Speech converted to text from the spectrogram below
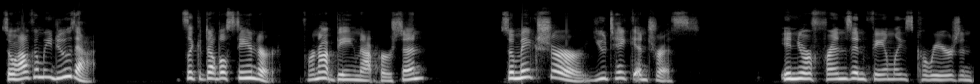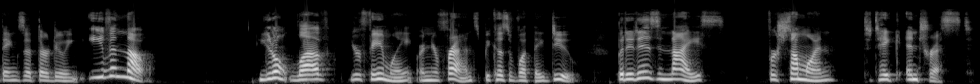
So how can we do that? It's like a double standard. for not being that person, so make sure you take interest in your friends and family's careers and things that they're doing, even though you don't love your family and your friends because of what they do. But it is nice for someone to take interest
